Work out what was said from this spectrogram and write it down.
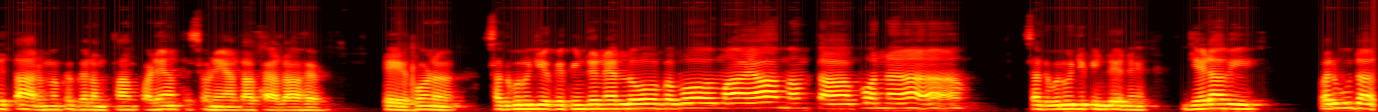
ਤੇ ਧਾਰਮਿਕ ਗ੍ਰੰਥਾਂ ਪੜ੍ਹਿਆਂ ਤੇ ਸੁਣਿਆਂ ਦਾ ਫਾਇਦਾ ਹੈ। ਤੇ ਹੁਣ ਸਤਿਗੁਰੂ ਜੀ ਅੱਗੇ ਕਹਿੰਦੇ ਨੇ, ਲੋਭ ਮੋਹ ਮਾਇਆ ਮਮਤਾ ਫੁਨ ਸਤਿਗੁਰੂ ਜੀ ਕਹਿੰਦੇ ਨੇ, ਜਿਹੜਾ ਵੀ ਪ੍ਰਭੂ ਦਾ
